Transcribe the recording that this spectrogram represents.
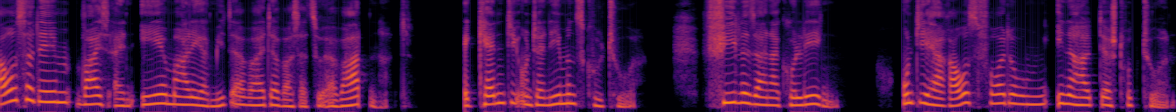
Außerdem weiß ein ehemaliger Mitarbeiter, was er zu erwarten hat. Er kennt die Unternehmenskultur, viele seiner Kollegen und die Herausforderungen innerhalb der Strukturen.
